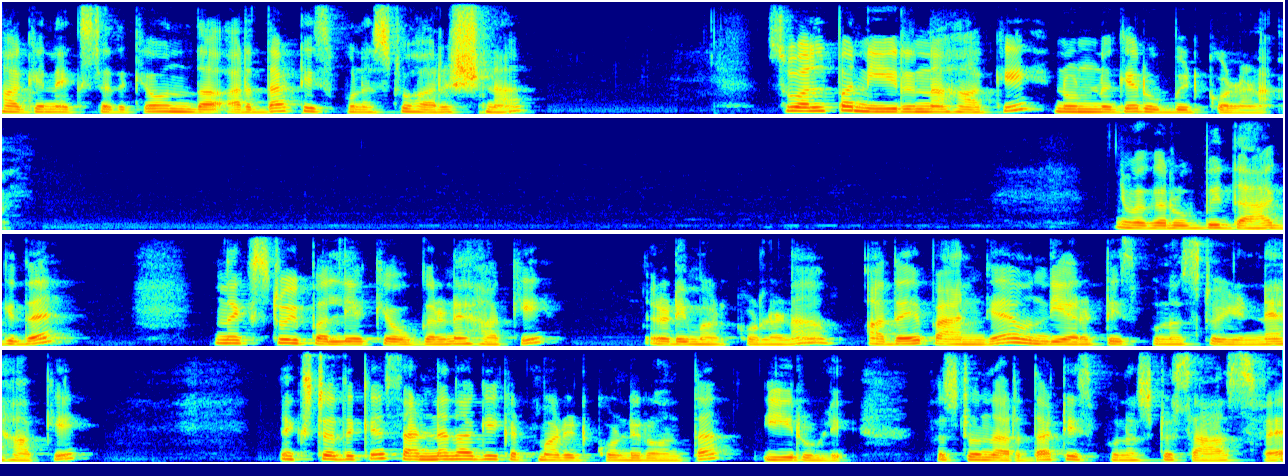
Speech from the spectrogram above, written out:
ಹಾಗೆ ನೆಕ್ಸ್ಟ್ ಅದಕ್ಕೆ ಒಂದು ಅರ್ಧ ಟೀ ಸ್ಪೂನಷ್ಟು ಅರಿಶಿನ ಸ್ವಲ್ಪ ನೀರನ್ನು ಹಾಕಿ ನುಣ್ಣಗೆ ರುಬ್ಬಿಟ್ಕೊಳ್ಳೋಣ. ಇವಾಗ ರುಬ್ಬಿದ್ದಾಗಿದೆ. ನೆಕ್ಸ್ಟು ಈ ಪಲ್ಯಕ್ಕೆ ಒಗ್ಗರಣೆ ಹಾಕಿ ರೆಡಿ ಮಾಡ್ಕೊಳ್ಳೋಣ. ಅದೇ ಪ್ಯಾನ್ಗೆ ಒಂದು ಎರಡು ಟೀ ಸ್ಪೂನಷ್ಟು ಎಣ್ಣೆ ಹಾಕಿ. ನೆಕ್ಸ್ಟ್ ಅದಕ್ಕೆ ಸಣ್ಣದಾಗಿ ಕಟ್ ಮಾಡಿಟ್ಕೊಂಡಿರುವಂಥ ಈರುಳ್ಳಿ. ಫಸ್ಟ್ ಒಂದು ಅರ್ಧ ಟೀ ಸ್ಪೂನಷ್ಟು ಸಾಸಿವೆ.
